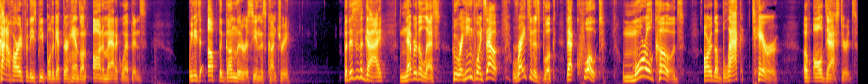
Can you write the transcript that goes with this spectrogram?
kind of hard for these people to get their hands on automatic weapons. We need to up the gun literacy in this country. But this is a guy, nevertheless, who Raheem points out writes in his book that, quote, moral codes are the black terror of all dastards.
